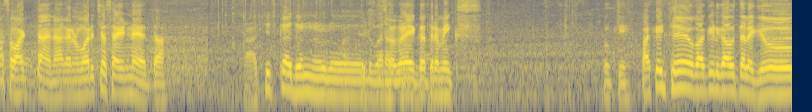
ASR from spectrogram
असं वाटतं ना कारण वरच्या साईडनं येता. हातीत काय सगळं एकत्र मिक्स ओके पाकिट ठेव पाकिट गावताला घेऊ.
